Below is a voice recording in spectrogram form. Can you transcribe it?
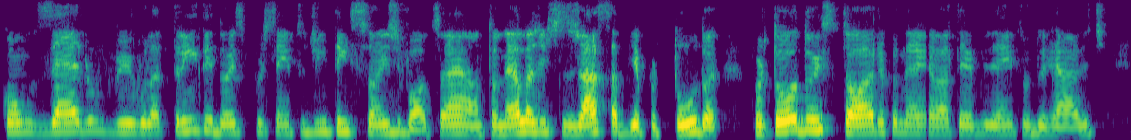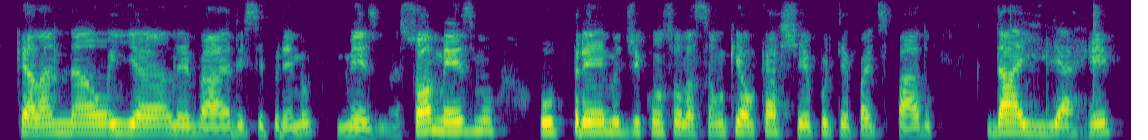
com 0,32% de intenções de votos. É, a Antonella a gente já sabia por tudo, por todo o histórico né, que ela teve dentro do reality, que ela não ia levar esse prêmio mesmo. É só mesmo o prêmio de consolação, que é o cachê por ter participado da Ilha Record.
